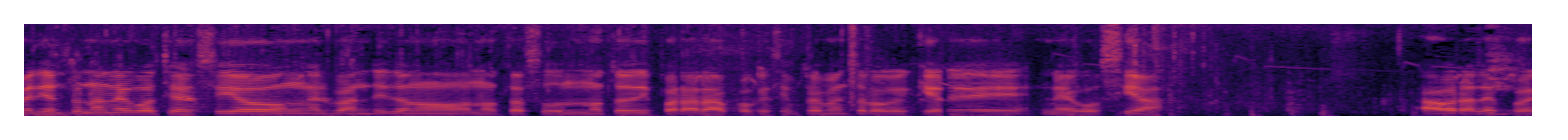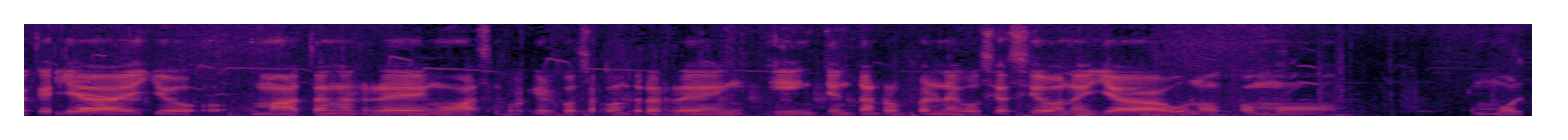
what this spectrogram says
mediante, una negociación, el bandido no, no, te, no te disparará porque simplemente lo que quiere es negociar. Ahora, después que ya ellos matan al rehén o hacen cualquier cosa contra el rehén e intentan romper negociaciones, ya uno como, como el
